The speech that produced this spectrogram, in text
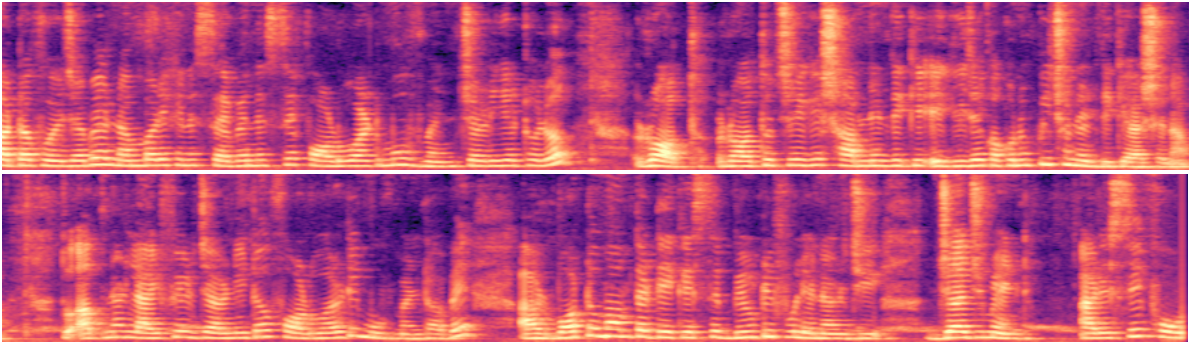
কাট অফ হয়ে যাবে। আর নাম্বার এখানে সেভেন এসছে ফরওয়ার্ড মুভমেন্ট চ্যারিয়েট হলো রথ। রথ হচ্ছে গিয়ে সামনের দিকে এগিয়ে যায়, কখনো পিছনের দিকে আসে না। তো আপনার লাইফের জার্নিটাও ফরওয়ার্ডই মুভমেন্ট হবে। আর বটম অফ দ্য ডেক এসছে বিউটিফুল এনার্জি জাজমেন্ট আর এসছে ফোর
